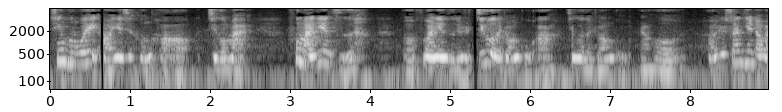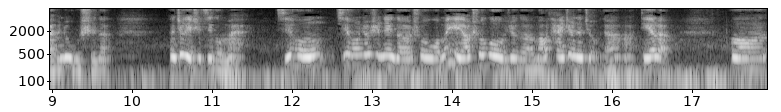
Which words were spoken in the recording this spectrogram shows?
新恒威啊，业绩很好，机构卖，富满电子，啊，富满电子就是机构的庄股啊，机构的庄股，然后好像是三天涨百分之五十的，那这个也是机构卖，吉鸿，吉鸿就是那个说我们也要收购这个茅台镇的酒的啊，跌了。嗯，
